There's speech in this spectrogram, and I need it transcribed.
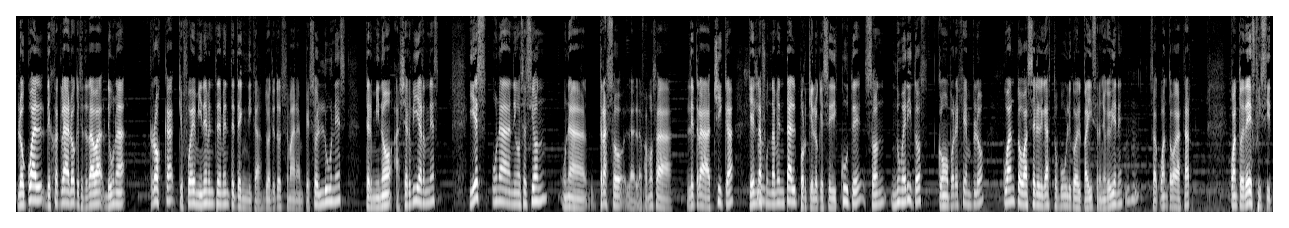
Lo cual deja claro que se trataba de una rosca que fue eminentemente técnica durante toda la semana. Empezó el lunes, terminó ayer viernes, y es una negociación, una trazo, la, famosa letra chica, que es la mm. fundamental porque lo que se discute son numeritos, como por ejemplo, cuánto va a ser el gasto público del país el año que viene, o sea, cuánto va a gastar, cuánto déficit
